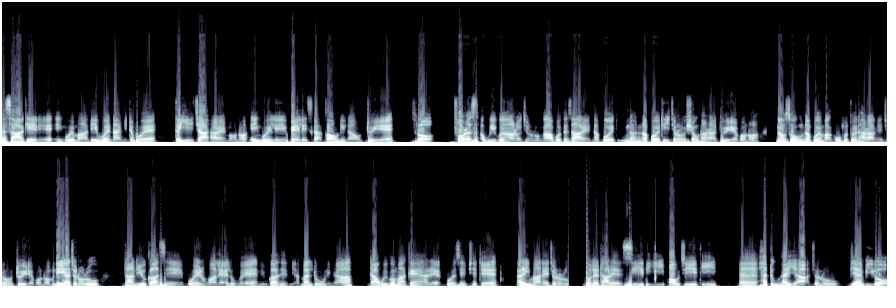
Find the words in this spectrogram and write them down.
ကစားခဲ့တယ်အိမ်ကွင်းမှာ၄ပွဲနိုင်ပြီးတစ်ပွဲ တည်ရကြထားတယ်ပေါ့နော်အိမ်ကွင်းလေး Palace ကကောင်းနေတာကိုတွေ့တယ်ဆိုတော့ Forest အဝေးကွင်းကတော့ကျွန်တော်တို့၅ပွဲကစားတယ်နှစ်ပွဲနှစ်ပွဲအထိကျွန်တော်တို့ရှုံးထားတာတွေ့တယ်ပေါ့နော်နောက်ဆုံးနှစ်ပွဲမှာဂိုးမသွင်းထားတာလည်းကျွန်တော်တွေ့တယ်ပေါ့နော်မနေ့ကကျွန်တော်တို့ဒါ Newcastle ပွဲတုန်းကလည်းအဲ့လိုပဲ Newcastle ဒီအမှတ်လိုနေတာဒါဝေးကွင်းမှာကန်ရတဲ့ပွဲစဉ်ဖြစ်တယ်အဲ့ဒီမှာလည်းကျွန်တော်တို့ဖွင့်လှစ်ထားတဲ့ဈေးဒီပေါက်ကြီးဒီအဲ head to head ရကျွန်တော်တို့ပြန်ပြီးတော့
